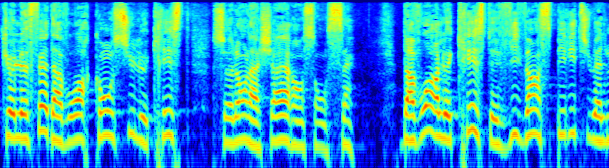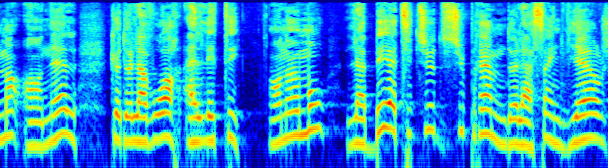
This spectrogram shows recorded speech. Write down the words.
que le fait d'avoir conçu le Christ selon la chair en son sein, d'avoir le Christ vivant spirituellement en elle que de l'avoir allaité. En un mot, la béatitude suprême de la Sainte Vierge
